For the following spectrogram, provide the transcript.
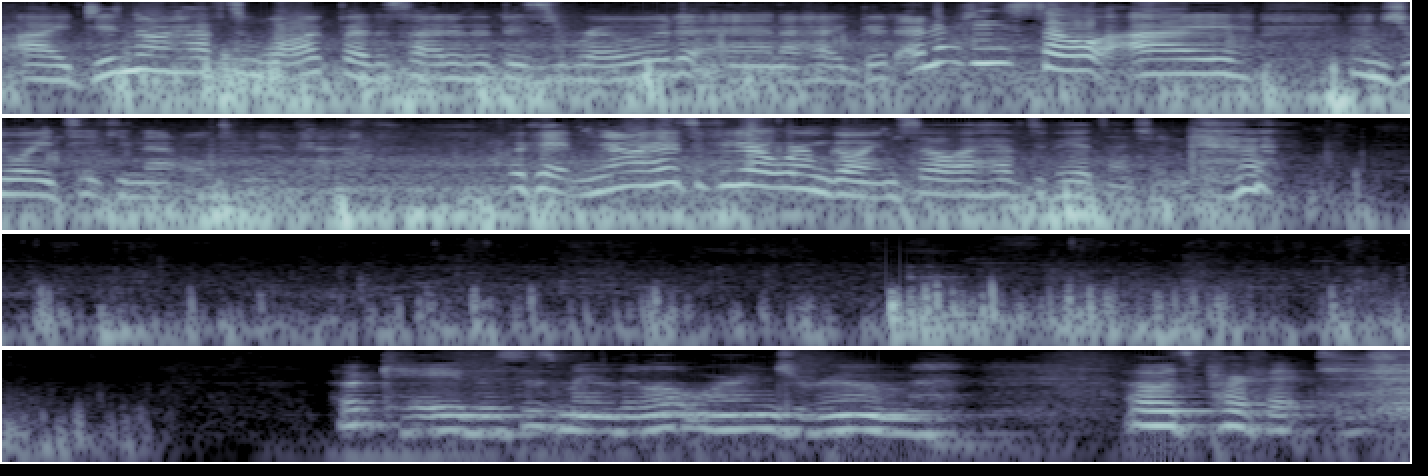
I did not have to walk by the side of a busy road and I had good energy, so I enjoyed taking that alternate path. Okay, now I have to figure out where I'm going, so I have to pay attention. Okay, this is my little orange room. Oh, it's perfect.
